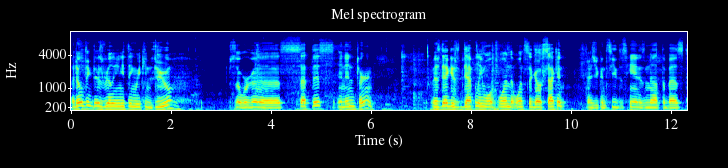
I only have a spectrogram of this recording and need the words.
I don't think there's really anything we can do. So we're gonna set this and then turn. This deck is definitely one that wants to go second. As you can see, this hand is not the best.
